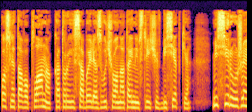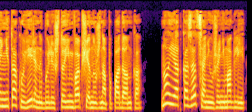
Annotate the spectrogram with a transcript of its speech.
После того плана, который Isabelle озвучивала на тайной встрече в беседке, мессиры уже не так уверены были, что им вообще нужна попаданка. Но и отказаться они уже не могли.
